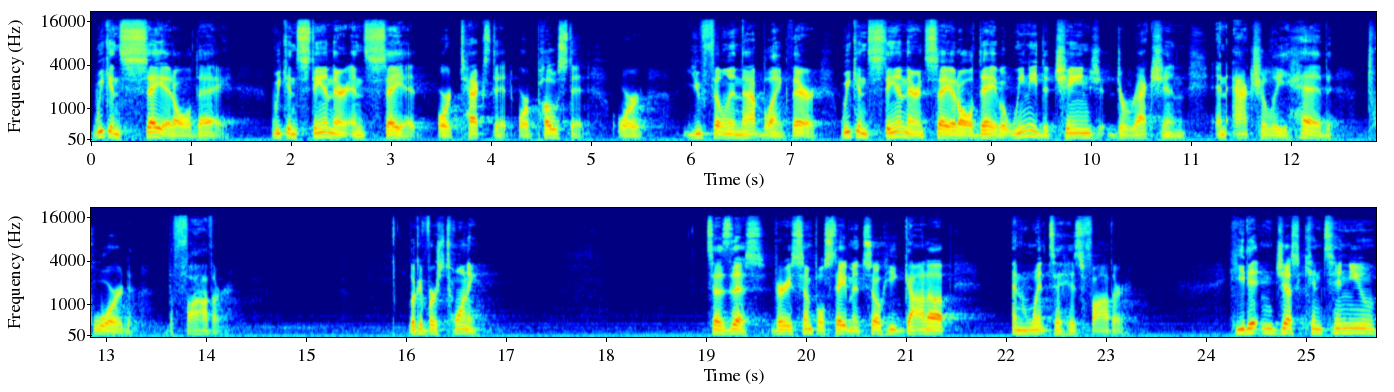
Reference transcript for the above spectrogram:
We can say it all day. We can stand there and say it, or text it, or post it, or you fill in that blank there. We can stand there and say it all day, but we need to change direction and actually head toward the Father. Look at verse 20. It says this very simple statement. So he got up and went to his father. He didn't just continue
